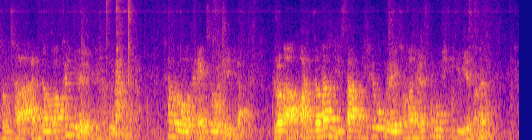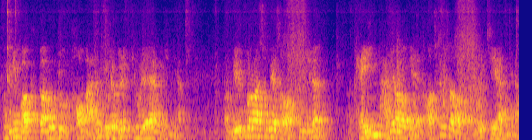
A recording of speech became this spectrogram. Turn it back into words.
점차 안정과 활기를 되찾고 있습니다. 참으로 다행스러운 일입니다. 그러나 완전한 일상 회복의 전환을 성공시키기 위해서는 국민과 국가 모두 더 많은 노력을 기울여야 할 것입니다. 어, 위드 코로나 속에서 국민은 개인 방역에 더 철저를 기해야 합니다.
